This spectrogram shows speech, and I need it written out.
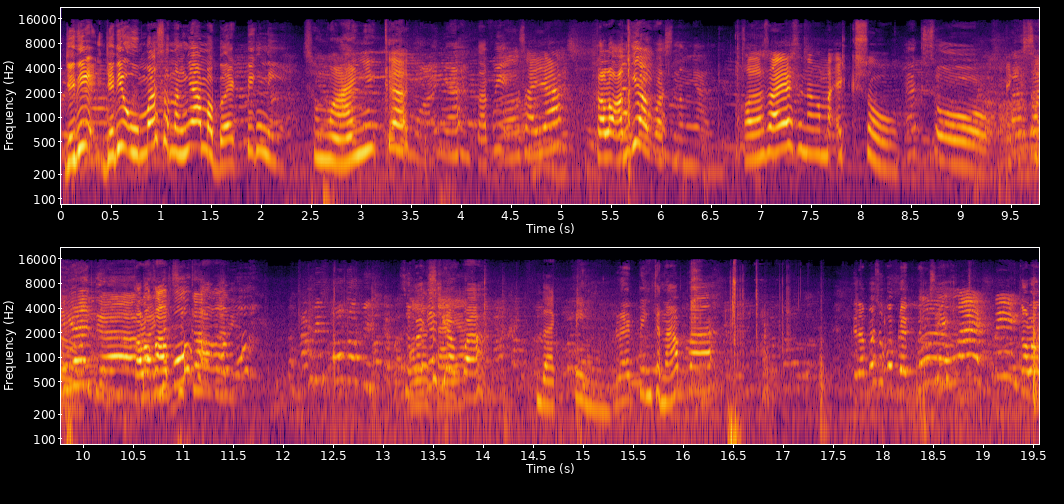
Jadi jadi Uma senangnya sama Blackpink nih. Semuanya Kak. Semuanya. Tapi Kalau saya, kalau Anggi apa senangnya? kalau saya senang sama EXO. EXO. Saya ada. Kalau kamu? Kalau kamu? Saya- siapa? Blackpink. Blackpink kenapa? Kenapa suka Blackpink sih? Kalau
